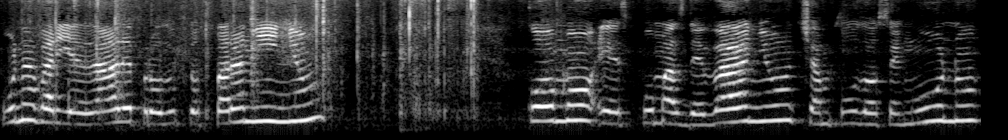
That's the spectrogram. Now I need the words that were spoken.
una variedad de productos para niños, como espumas de baño, champú 2 en 1,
